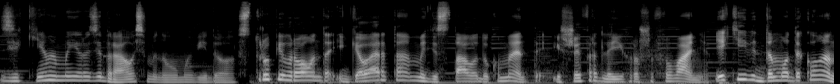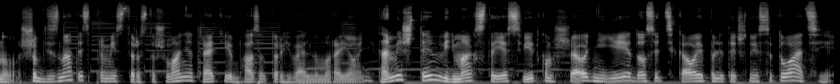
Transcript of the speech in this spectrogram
з якими ми і розібралися в минулому відео. З трупів Роланда і Гелерта ми дістали документи і шифр для їх розшифрування, які віддамо деклану, щоб дізнатись про місце розташування третьої бази в торгівельному районі. Та між тим відьмак стає свідком ще однієї досить цікавої політичної ситуації,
